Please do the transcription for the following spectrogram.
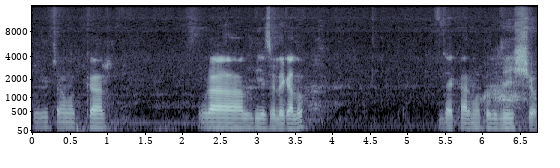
খুবই চমৎকার উড়াল দিয়ে চলে গেল। দেখার মতো দৃশ্য।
